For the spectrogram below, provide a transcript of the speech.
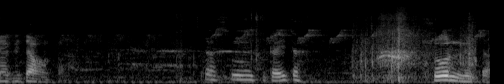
চাকরিটা হতো শুন নিতা।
